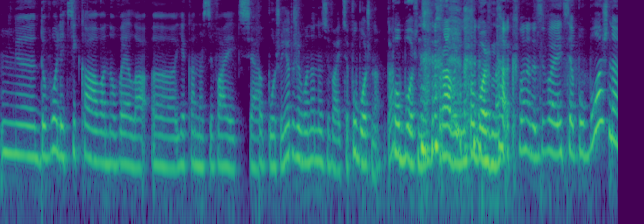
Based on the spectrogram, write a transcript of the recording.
е, доволі цікава новела, е, яка називається Боже, як же вона називається? Побожна, так? Побожно, правильно, побожно. Так, вона називається Побожна.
